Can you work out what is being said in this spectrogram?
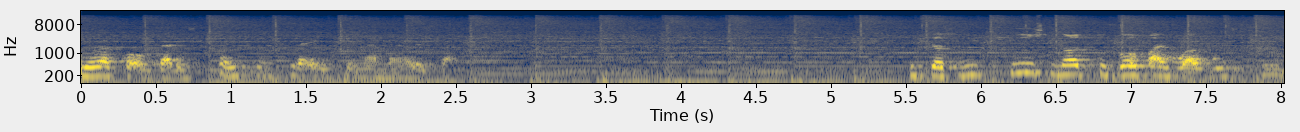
miracle that is taking place in America. Because we choose not to go by what we see,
